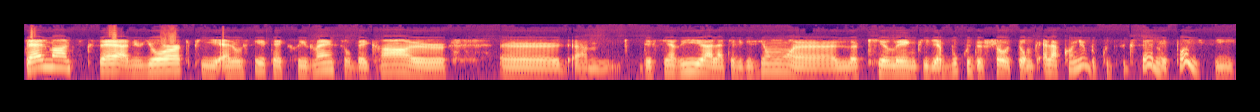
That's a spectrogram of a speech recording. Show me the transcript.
Tellement de succès à New York, puis elle aussi est écrivain sur des grands euh, euh, des séries à la télévision, le Killing, puis il y a beaucoup de choses. Donc, elle a connu beaucoup de succès, mais pas ici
